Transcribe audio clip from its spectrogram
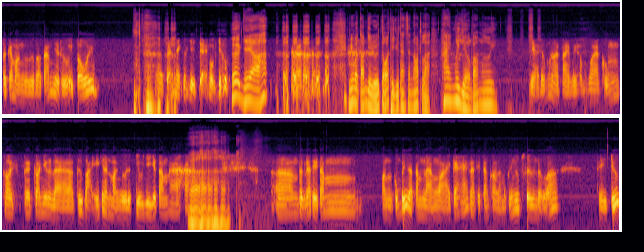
tất cả mọi người vào 8 giờ rưỡi tối à, sáng nay có về trễ một chút. Ừ, vậy à? Nếu mà 8 giờ rưỡi tối thì Duy Thanh sẽ nói là 20 giờ 30 dạ đúng rồi tại vì hôm qua cũng thôi coi như là thứ bảy cho nên mọi người được du di cho tâm ha. À, thực ra thì tâm mọi người cũng biết là tâm là ngoài ca hát ra thì tâm còn là một cái ngốc sư nữa. Thì trước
